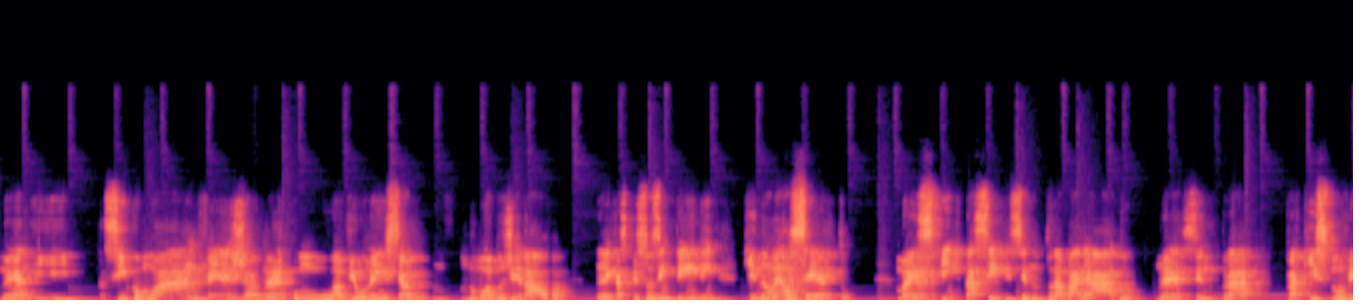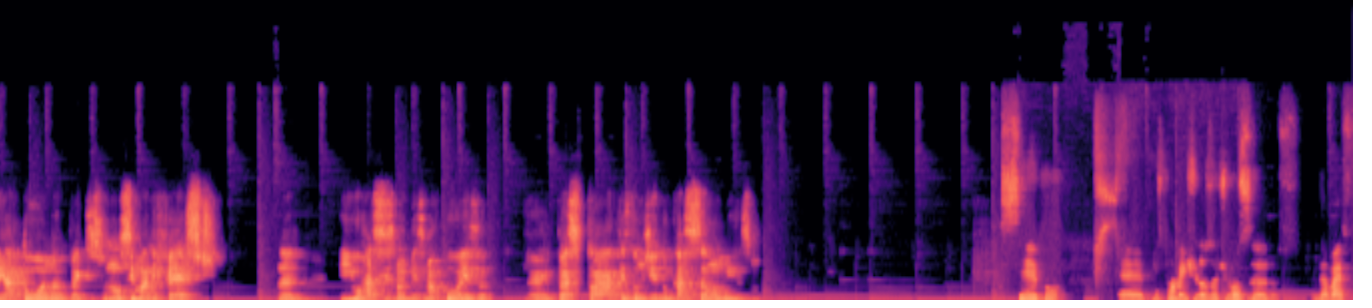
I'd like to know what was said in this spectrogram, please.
né? E assim como a inveja, né? Como a violência no modo geral, né? Que as pessoas entendem que não é o certo, mas tem que estar sempre sendo trabalhado, né? Sendo para para que isso não venha à tona, para que isso não se manifeste, né? E o racismo é a mesma coisa, né? Então é só a questão de educação mesmo percebo, é, principalmente nos últimos anos, ainda mais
